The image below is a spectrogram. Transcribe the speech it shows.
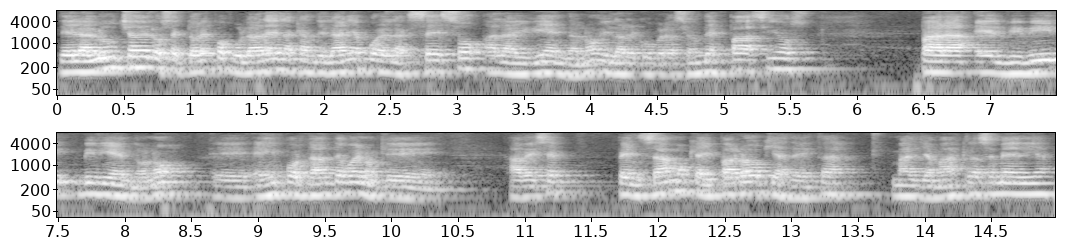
de la lucha de los sectores populares de la Candelaria por el acceso a la vivienda ¿no? y la recuperación de espacios para el vivir viviendo. ¿no? Eh, es importante bueno, que a veces pensamos que hay parroquias de estas mal llamadas clase media,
